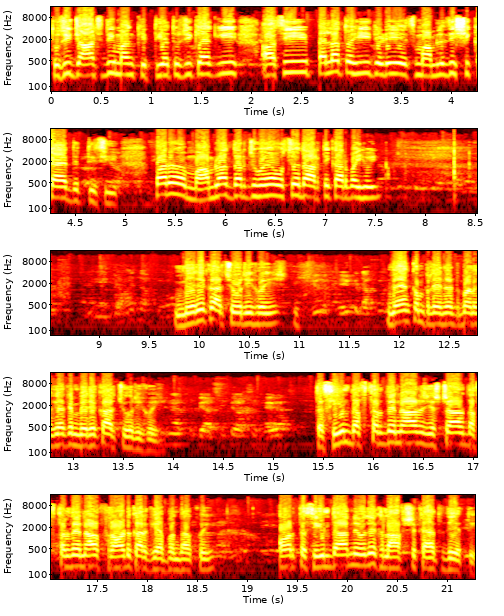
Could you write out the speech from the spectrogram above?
ਤੁਸੀਂ ਜਾਂਚ ਦੀ ਮੰਗ ਕੀਤੀ ਹੈ ਤੁਸੀਂ ਕਿਹਾ ਕਿ ਅਸੀਂ ਪਹਿਲਾਂ ਤੋਂ ਹੀ ਜਿਹੜੀ ਇਸ ਮਾਮਲੇ ਦੀ ਸ਼ਿਕਾਇਤ ਦਿੱਤੀ ਸੀ ਪਰ ਮਾਮਲਾ ਦਰਜ ਹੋਇਆ ਉਸੇ ਆਧਾਰ ਤੇ ਕਾਰਵਾਈ ਹੋਈ। ਮੇਰੇ ਘਰ ਚੋਰੀ ਹੋਈ। ਮੈਂ ਕੰਪਲੇਨੈਂਟ ਬਣ ਗਿਆ ਕਿ ਮੇਰੇ ਘਰ ਚੋਰੀ ਹੋਈ। ਤਹਿਸੀਲ ਦਫ਼ਤਰ ਦੇ ਨਾਲ ਰਜਿਸਟਰਾਰ ਦਫ਼ਤਰ ਦੇ ਨਾਲ ਫਰਾਡ ਕਰ ਗਿਆ ਬੰਦਾ ਕੋਈ। ਔਰ ਤਹਿਸੀਲਦਾਰ ਨੇ ਉਹਦੇ ਖਿਲਾਫ ਸ਼ਿਕਾਇਤ ਦੇ ਦਿੱਤੀ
